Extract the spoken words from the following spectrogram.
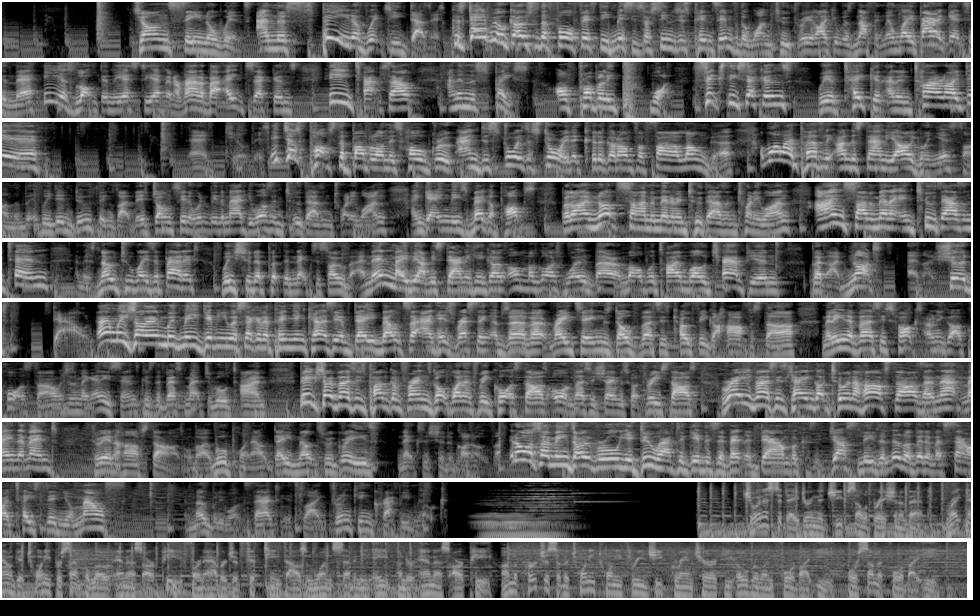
John Cena wins, and the speed of which he does it. Because Gabriel goes for the 450, misses, so Cena just pins him for the 1 2 3 like it was nothing. Then Wade Barrett gets in there, he is locked in the STF in around about 8 seconds, he taps out, and in the space of probably, what, 60 seconds, we have taken an entire idea and killed it. It just pops the bubble on this whole group and destroys a story that could have gone on for far longer. And while I perfectly understand the argument, yes, Simon, but if we didn't do things like this, John Cena wouldn't be the man he was in 2021 and getting these mega pops. But I'm not Simon Miller in 2021. I'm Simon Miller in 2010, and there's no two ways about it. We should have put the Nexus over. And then maybe I'd be standing here going, oh my gosh, Wade Barrett, multiple time world champion but I'm not, and I should. Down. And we shall end with me giving you a second opinion, courtesy of Dave Meltzer and his Wrestling Observer ratings. Dolph versus Kofi got half a star. Melina versus Fox only got a quarter star, which doesn't make any sense because the best match of all time. Big Show versus Punk and Friends got one and three quarter stars. Orton versus Sheamus got three stars. Rey versus Kane got two and a half stars, and that main event three and a half stars. Although I will point out, Dave Meltzer agrees Nexus should have gone over. It also means overall you do have to give this event a down because it just leaves a little bit of a sour taste in your mouth. And nobody wants that. It's like drinking crappy milk. Join us today during the Jeep Celebration event. Right now, get 20% below MSRP for an average of 15178 under MSRP on the purchase of a 2023 Jeep Grand Cherokee Overland 4xE or Summit 4xE.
